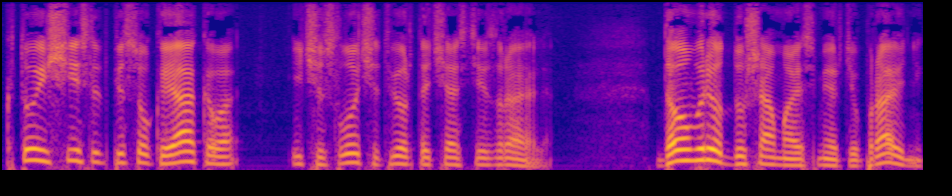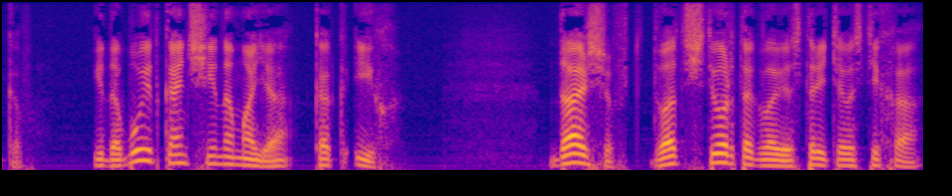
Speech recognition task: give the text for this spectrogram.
Кто исчислит песок Иакова и число четвертой части Израиля? Да умрет душа моя смертью праведников, и да будет кончина моя, как их. Дальше, в 24 главе, с 3 стиха.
